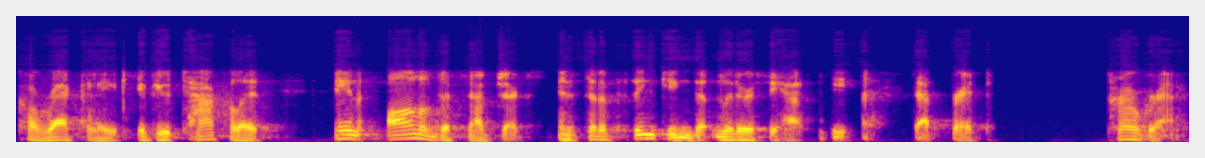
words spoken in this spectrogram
correctly if you tackle it in all of the subjects instead of thinking that literacy has to be a separate program.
